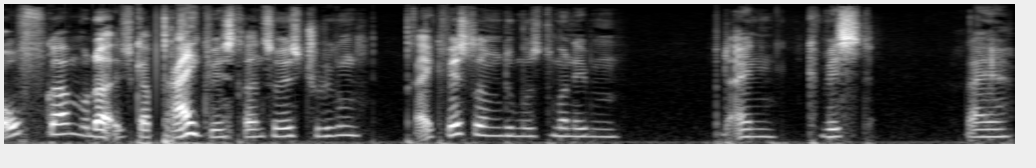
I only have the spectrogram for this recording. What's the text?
Aufgaben, oder es gab drei Questreihen, so ist, Entschuldigung, drei Questreihen, du musste man eben mit einer Questreihe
